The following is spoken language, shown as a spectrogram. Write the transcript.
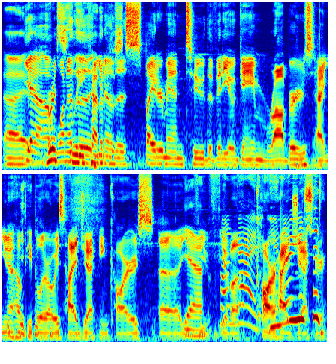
uh, Yeah, briskly one of the kind you know of the Spider-Man 2, the video game robbers. How, you know how people are always hijacking cars. Uh, Yeah. you, you Fun have a car you know, hijacker. you should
